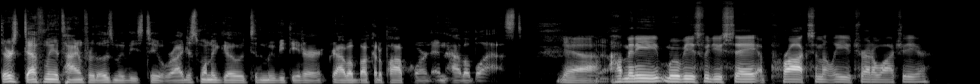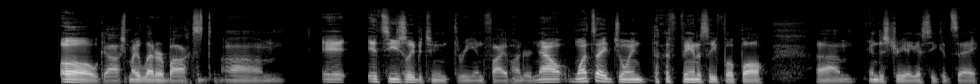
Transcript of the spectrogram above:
there's definitely a time for those movies too, where I just want to go to the movie theater, grab a bucket of popcorn, and have a blast. Yeah. You know? How many movies would you say approximately you try to watch a year? Oh gosh, my Letterboxd. Um, it it's usually between three and five hundred. Now, once I joined the fantasy football um, industry, I guess you could say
